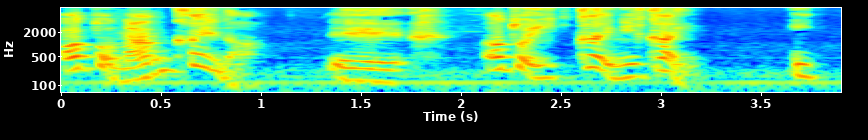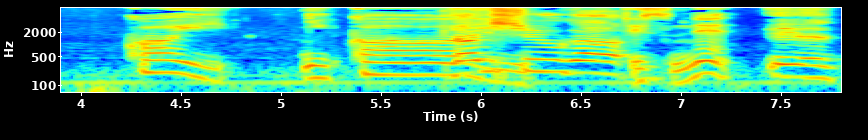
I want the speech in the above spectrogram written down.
あと何回だ？えーあと1回、2回。1回、2回。来週がですね。えー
